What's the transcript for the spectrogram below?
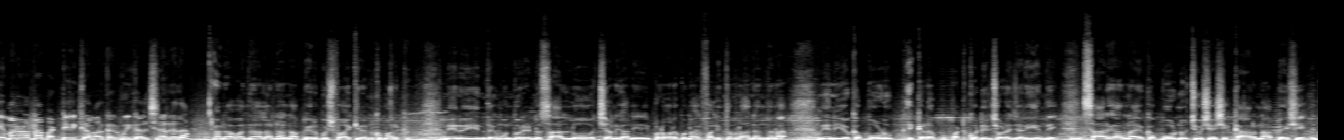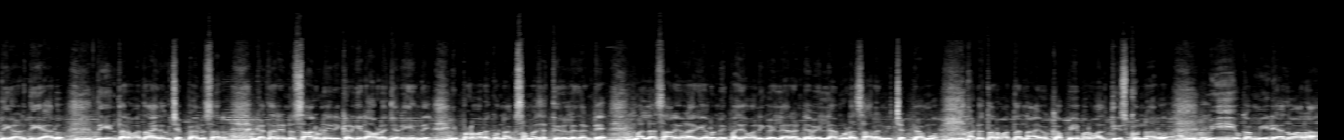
ఏమన్నాడన్నా బట్టి విక్రమార్క మీకు కలిసినారు కదా? అన్న వందనాలన్న నా పేరు పుష్ప కిరణ్ కుమార్. నేను ఇంతకు ముందు రెండు సార్లు వచ్చాను కానీ ఇప్పటివరకు నాకు ఫలితం రానందున నేను ఈ యొక్క బోర్డు ఇక్కడ పట్టుకొని నిల్చోవడం జరిగింది. సార్ గారు నా యొక్క బోర్డును చూసేసి కారును ఆపేసి దిగారు దిగారు. దిగిన తర్వాత ఆయనకు చెప్పాను సార్ గత రెండు సార్లు నేను ఇక్కడికి రావడం జరిగింది. ఇప్పటి వరకు నాకు సమస్య తీరలేదంటే మళ్ళీ సార్ గారు అడిగారు మీరు ప్రజావానికి వెళ్ళారంటే వెళ్ళాము కూడా సార్ అని చెప్పాము. అటు తర్వాత నా యొక్క పేపర్ వాళ్ళు తీసుకున్నారు. మీ యొక్క మీడియా ద్వారా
